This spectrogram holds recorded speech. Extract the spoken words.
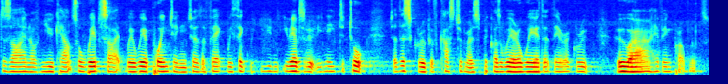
design of new council website where we're pointing to the fact we think you, you absolutely need to talk to this group of customers because we're aware that they're a group who are having problems.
